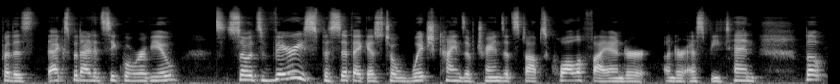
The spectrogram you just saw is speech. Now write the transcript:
for this expedited CEQA review. So it's very specific as to which kinds of transit stops qualify under under SB 10. But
